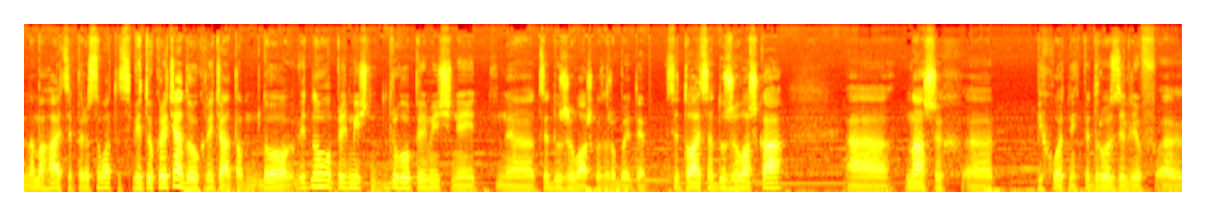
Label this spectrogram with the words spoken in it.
намагається пересуватися від укриття до укриття, там до одного приміщення до другого приміщення. І, е, це дуже важко зробити. Ситуація дуже важка. Е, наших е, піхотних підрозділів е,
